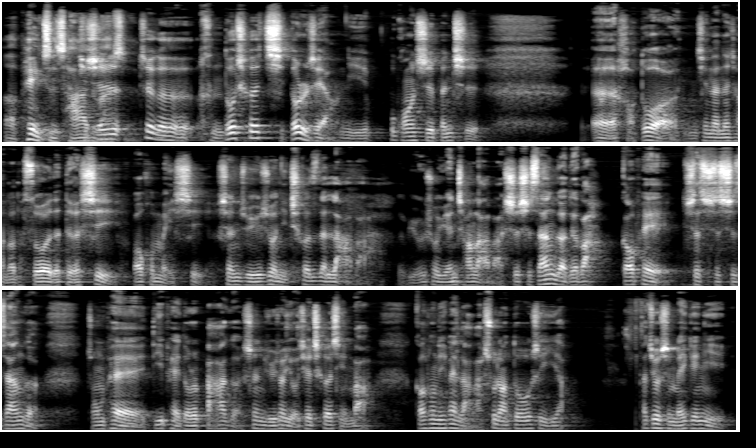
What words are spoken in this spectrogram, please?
啊，配置差其？实这个很多车企都是这样，你不光是奔驰，呃，好多你现在能想到的所有的德系，包括美系，甚至于说你车子的喇叭，比如说原厂喇叭是十三个，对吧？高配是十十三个，中配、低配都是八个，甚至于说有些车型吧，高通低配喇叭数量都是一样，它就是没给你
